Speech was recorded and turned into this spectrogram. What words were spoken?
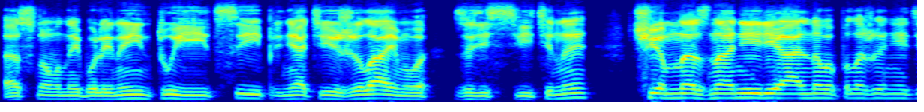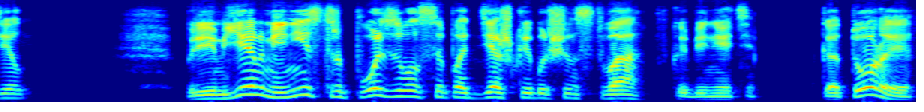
основанные более на интуиции и принятии желаемого за действительное, чем на знании реального положения дел, премьер-министр пользовался поддержкой большинства в кабинете, которое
